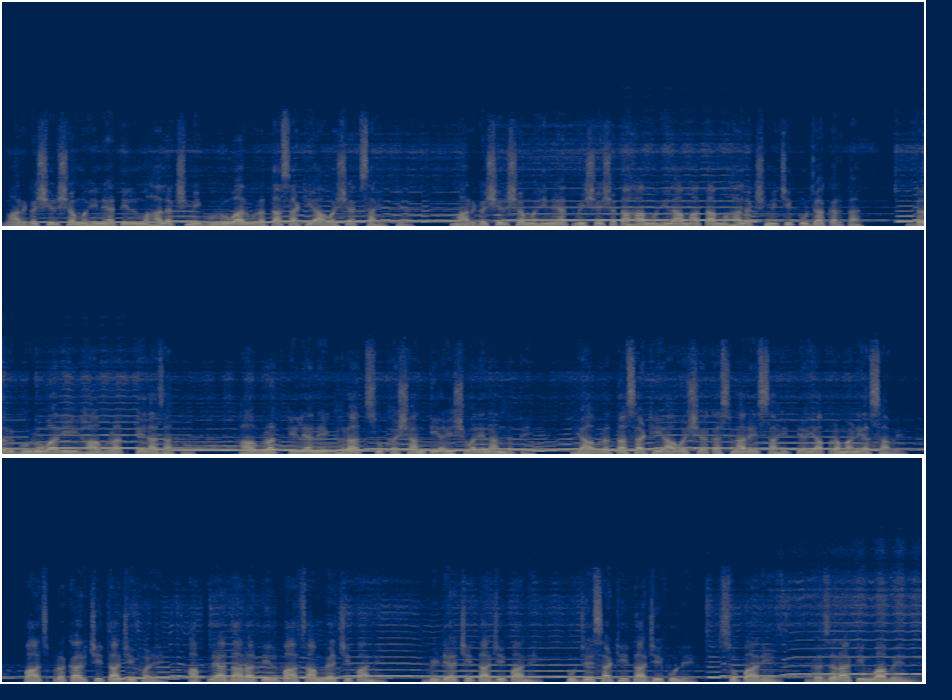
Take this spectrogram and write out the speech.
मार्गशीर्ष महिन्यातील महालक्ष्मी गुरुवार व्रतासाठी आवश्यक साहित्य. मार्गशीर्ष महिन्यात विशेषतः महिला माता महालक्ष्मीची पूजा करतात. दर गुरुवारी हा व्रत केला जातो. हा व्रत केल्याने घरात सुख शांती ऐश्वर्य नांदते. या व्रतासाठी आवश्यक असणारे साहित्य याप्रमाणे असावे. पाच प्रकारची ताजी फळे. आपल्या दारातील पाच आंब्याची पाने. विड्याची ताजी पाने. पूजेसाठी ताजी फुले. सुपारी. गजरा किंवा वेणी.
